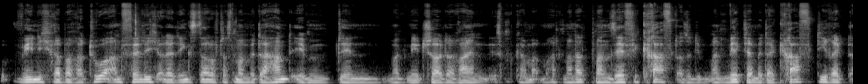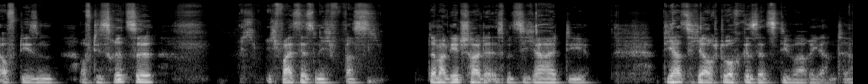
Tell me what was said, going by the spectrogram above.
wenig reparaturanfällig, allerdings dadurch, dass man mit der Hand eben den Magnetschalter rein ist, kann man, hat man hat man sehr viel Kraft. Also die, man wirkt ja mit der Kraft direkt auf diesen, auf dieses Ritzel. Ich, ich weiß jetzt nicht, was der Magnetschalter ist mit Sicherheit die, die hat sich ja auch durchgesetzt, die Variante.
